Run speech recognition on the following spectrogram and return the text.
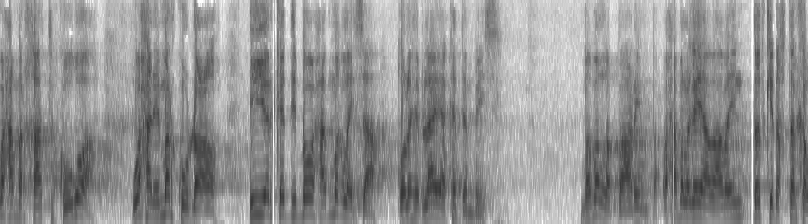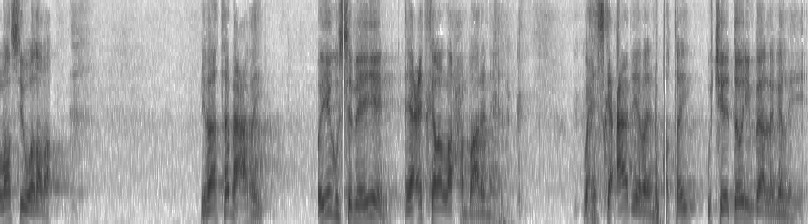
waxa markhaati kuugu ah waxani markuu dhaco in yar kadibba waxaad maqlaysaa qolo heblaayaa ka dambaysay maba la baadhinba waxaaba laga yaabaaba in dadkii dhakhtarka loo sii wadaba. Dhibaato dhacday oo iyagu sameeyeen ayaa cid kale loo xambaarinaya. Wax iska caadiya bay noqotay ujeedooyin baa laga leeyay.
